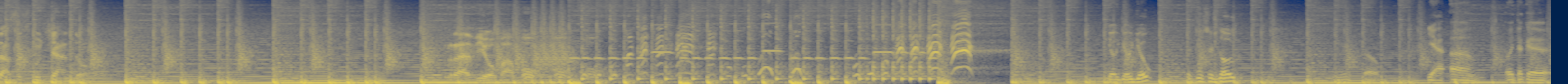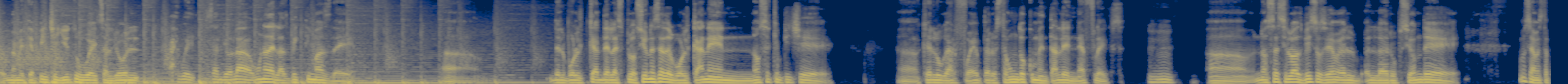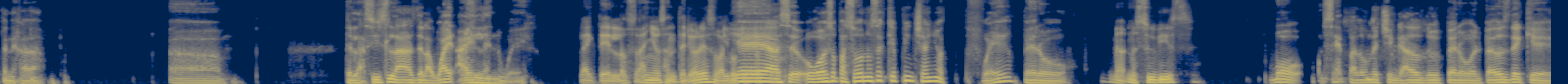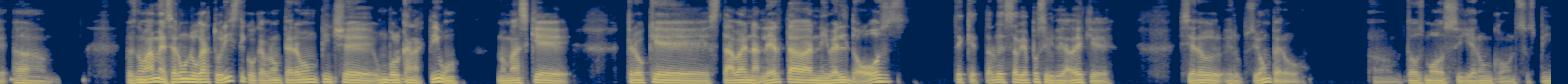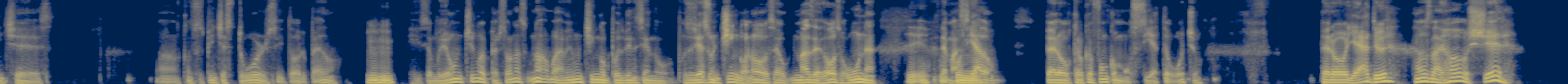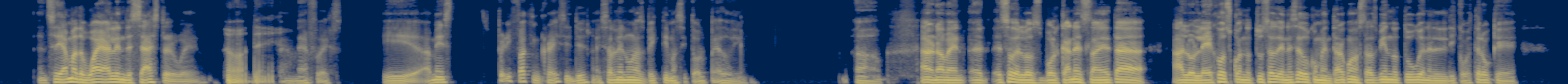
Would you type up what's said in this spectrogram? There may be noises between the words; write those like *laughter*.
Estás escuchando Radio Mamón. Yo, yo, yo. Is Dog. So, yeah, um, ahorita que me metí a pinche YouTube, güey, salió el. Ay, güey, salió la, una de las víctimas de. ah, del volcán, de la explosión esa del volcán en no sé qué pinche. Ah, qué lugar fue, pero está un documental en Netflix. Ah, no sé si lo has visto, se llama el- la erupción de. ¿Cómo se llama esta pendejada? Ah, de las islas de la White Island, güey. Like de los años anteriores o algo. Yeah, se- o eso pasó, no sé qué pinche año fue, pero Mount Vesuvius. bo, sepa dónde chingados, dude, pero el pedo es de que, ah, pues no mames, era un lugar turístico, cabrón, pero un pinche, un volcán activo, nomás que creo que estaba en alerta a nivel 2, de que tal vez había posibilidad de que hiciera er- erupción, pero um, de todos modos siguieron con sus pinches, ah, con sus pinches tours y todo el pedo. Y se murieron un chingo de personas. No, a mí un chingo pues viene siendo, pues ya es un chingo, ¿no? O sea, más de dos o una, Sí, es puño. demasiado. Pero creo que fueron como siete o ocho. Pero yeah, dude, I was like, oh shit. Se llama The White Island Disaster, güey, Oh, damn. Netflix. Y I mean, it's pretty fucking crazy, dude. Ahí salen unas víctimas y todo el pedo. Y, um, I don't know, man. Eh, Eso de los volcanes, la neta, a lo lejos, cuando tú estás en ese documental, cuando estás viendo tú en el helicóptero que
